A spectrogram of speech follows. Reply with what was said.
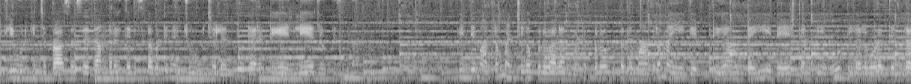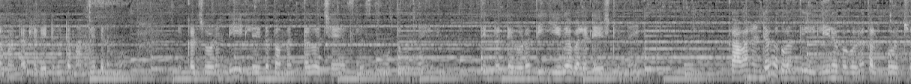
ఇడ్లీ ఉడికించే ప్రాసెస్ అయితే అందరికీ తెలుసు కాబట్టి నేను చూపించలేదు. డైరెక్ట్గా ఇడ్లీయే చూపిస్తున్నాను. పిండి మాత్రం మంచిగా పులవాలన్నమాట. పులవకపోతే మాత్రం అవి గట్టిగా ఉంటాయి టేస్ట్ అనిపించవు. పిల్లలు కూడా తినరు అనమాట అట్లా గట్టిగా ఉంటే మనమే తినము. ఇక్కడ చూడండి ఇడ్లీ అయితే బాగా మెత్తగా వచ్చాయి. అసలు స్మూత్గా ఉన్నాయి. తింటుంటే కూడా తియ్యగా భలే టేస్ట్ ఉన్నాయి. కావాలంటే ఒక వంతు ఇడ్లీ రవ్వ కూడా కలుపుకోవచ్చు.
